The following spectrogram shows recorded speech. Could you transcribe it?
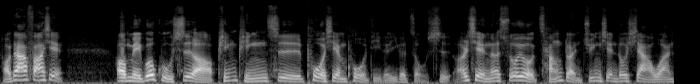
好，大家发现。哦，美国股市啊，频频是破线破底的一个走势，而且呢，所有长短均线都下弯。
